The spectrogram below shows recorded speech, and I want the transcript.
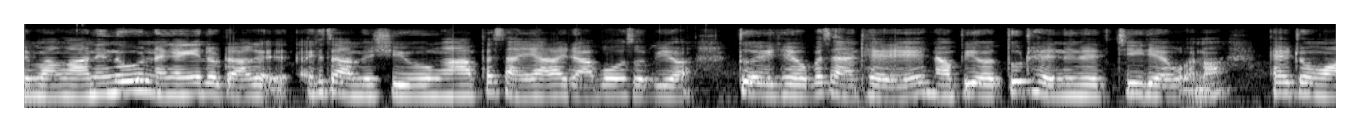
ဒီမှာငါနင်တို့နိုင်ငံရေးလောက်တာအဲ့ဒါမရှိဘူးငါပတ်စံရလိုက်တာပေါ့ဆိုပြီးတော့သူ့အိတ်ထဲကိုပတ်စံထည့်တယ်နောက်ပြီးတော့သူ့ထဲနည်းနည်းကြီးတယ်ပေါ့နော်အဲ့တုန်းက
